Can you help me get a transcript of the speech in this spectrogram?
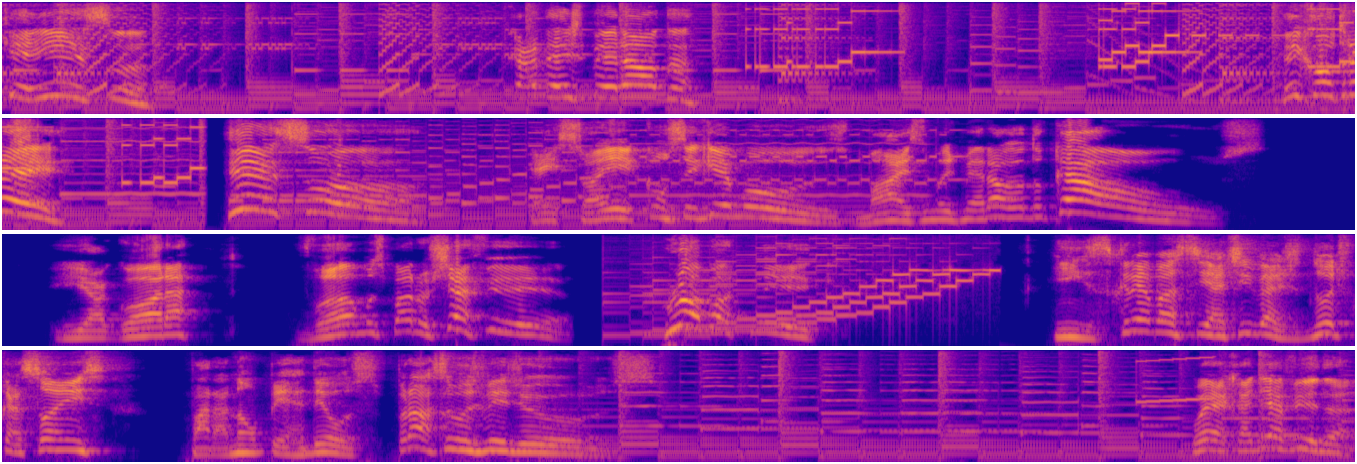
Que isso? Cadê a esmeralda? Encontrei! Isso! É isso aí, conseguimos! Mais uma esmeralda do caos! E agora, vamos para o chefe! Robotnik! Inscreva-se e ative as notificações para não perder os próximos vídeos! Ué, cadê a vida?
